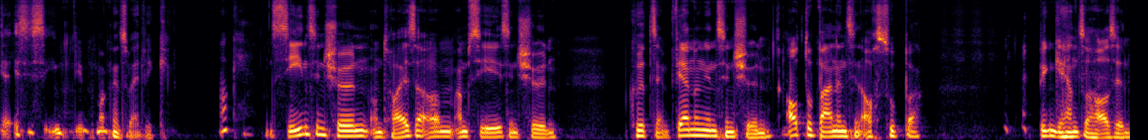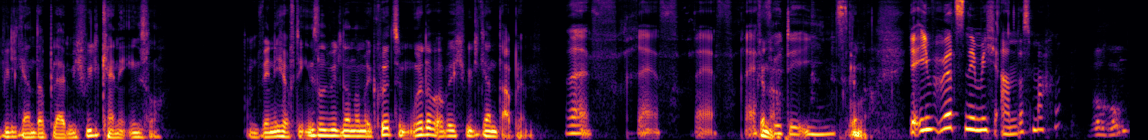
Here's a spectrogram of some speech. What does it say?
Ja, es ist, ich mag nicht so weit weg. Okay. Und Seen sind schön und Häuser am, am See sind schön. Kurze Entfernungen sind schön. Autobahnen sind auch super. Bin gern zu Hause und will gern da bleiben. Ich will keine Insel. Und wenn ich auf die Insel will, dann nochmal kurz im Urlaub, aber ich will gern da bleiben. Ref, ref, ref, ref Genau. für die Insel. Genau. Ja, ich würde es nämlich anders machen. Warum?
